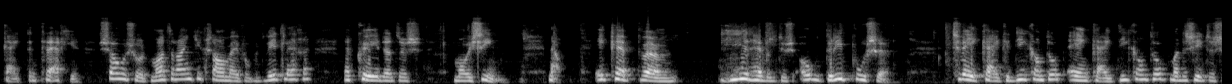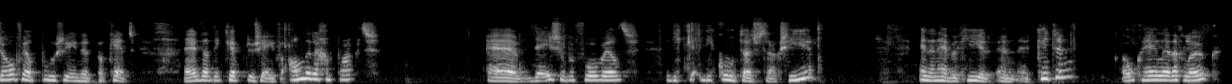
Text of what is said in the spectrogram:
Kijk, dan krijg je zo'n soort matrandje. Ik zal hem even op het wit leggen. Dan kun je dat dus mooi zien. Nou, ik heb, um, hier heb ik dus ook drie poesen. Twee kijken die kant op, één kijkt die kant op. Maar er zitten zoveel poesen in het pakket. Hè, dat ik heb dus even andere gepakt. Uh, deze bijvoorbeeld. Die, die komt dan straks hier. En dan heb ik hier een, een kitten. Ook heel erg leuk.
